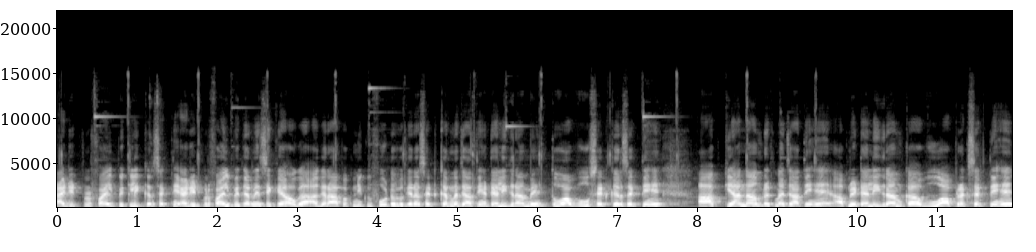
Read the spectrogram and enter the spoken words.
एडिट प्रोफ़ाइल पे क्लिक कर सकते हैं। एडिट प्रोफ़ाइल पे करने से क्या होगा? अगर आप अपनी कोई फ़ोटो वगैरह सेट करना चाहते हैं टेलीग्राम में तो आप वो सेट कर सकते हैं। आप क्या नाम रखना चाहते हैं अपने टेलीग्राम का, वो आप रख सकते हैं।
